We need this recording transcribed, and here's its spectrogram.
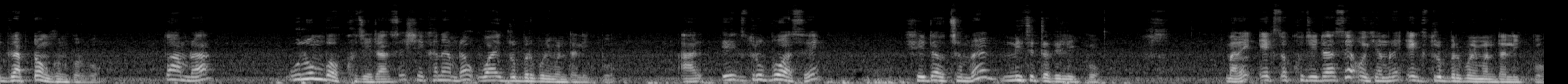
গ্রাফটা অঙ্কন করব। তো আমরা উলম্ব অক্ষ যেটা আছে, সেখানে আমরা ওয়াই দ্রব্যের পরিমাণটা লিখব। আর এক্স দ্রব্য আছে, সেটা হচ্ছে আমরা নিচেরটাতে লিখব। মানে এক্স অক্ষ যেটা আছে, ওইখানে আমরা এক্স দ্রব্যের পরিমাণটা লিখব।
